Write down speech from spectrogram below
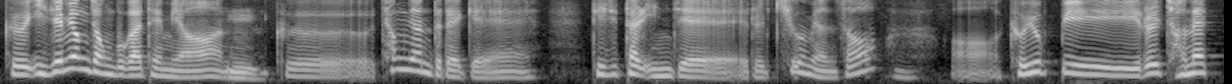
그 이재명 정부가 되면 음. 그 청년들에게 디지털 인재를 키우면서 음. 어, 교육비를 전액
